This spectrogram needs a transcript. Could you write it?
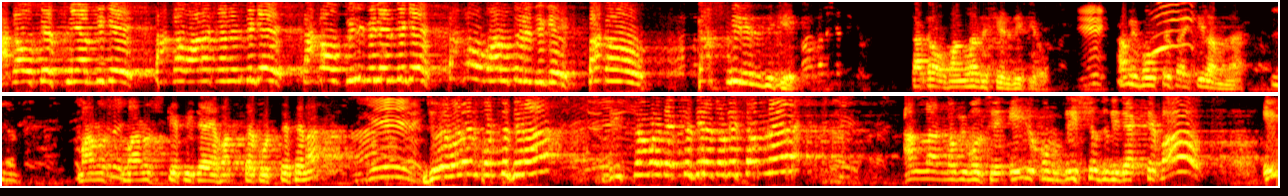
তাকাও চেসনিয়ার দিকে, তাকাও আরাকানের দিকে, তাকাও ফিলিপিনের দিকে, তাকাও ভারতের দিকে, তাকাও কাশ্মীরের দিকে, তাকাও বাংলাদেশের দিকেও। আমি বলতে চাইছিলাম না। মানুষ মানুষকে পিটায় হত্যা করতেছে না? জুড়ে বলেন, করতেছে না? দৃশ্য আমরা দেখতেছি না চোখের সামনে? আল্লাহ নবী বলছে, এইরকম দৃশ্য যদি দেখতে পাও, এই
